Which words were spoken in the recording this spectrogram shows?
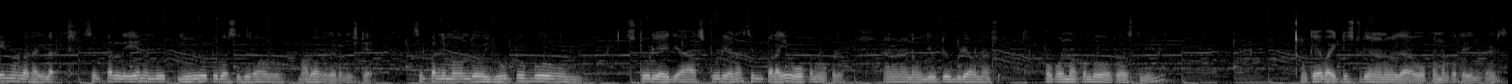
ಏನು ಮಾಡಬೇಕಾಗಿಲ್ಲ. ಸಿಂಪಲ್ ಏನು ನ್ಯೂ ಯೂಟ್ಯೂಬರ್ಸ್ ಇದ್ದೀರೋ ಅವರು ಮಾಡಬೇಕಾಗಿರೋದು ಇಷ್ಟೇ. ಸಿಂಪಲ್ ನಿಮ್ಮ ಒಂದು ಯೂಟ್ಯೂಬು ಸ್ಟುಡಿಯೋ ಇದೆಯಾ? ಆ ಸ್ಟುಡಿಯೋನ ಸಿಂಪಲಾಗಿ ಓಪನ್ ಮಾಡ್ಕೊಳ್ಳಿ. ನಾನು ನನ್ನ ಒಂದು ಯೂಟ್ಯೂಬ್ ವಿಡಿಯೋನ ಓಪನ್ ಮಾಡ್ಕೊಂಡು ತೋರಿಸ್ತೀನಿ. ಓಕೆ ವೈ ಟಿ ಸ್ಟುಡಿಯೋ ನಾನು ಈಗ ಓಪನ್ ಮಾಡ್ಕೊತಾ ಇದ್ದೀನಿ ಫ್ರೆಂಡ್ಸ್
